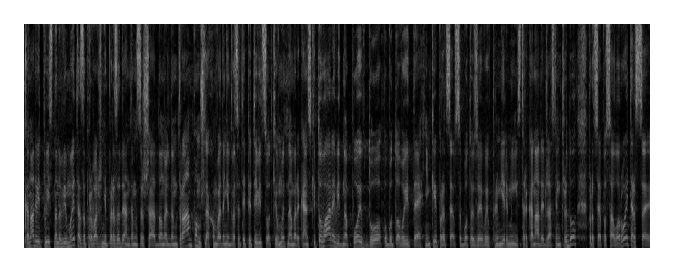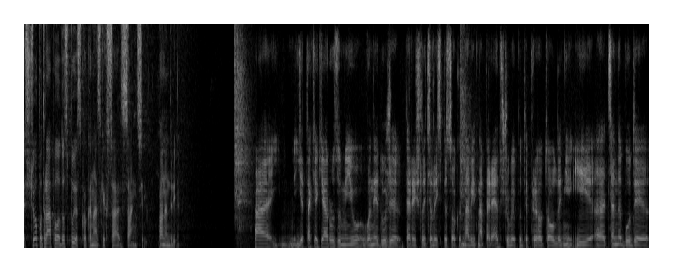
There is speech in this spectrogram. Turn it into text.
Канада відповість на нові мита, запроваджені президентом США Дональдом Трампом шляхом введення 25% мит на американські товари від напоїв до побутової техніки. Про це в суботу заявив прем'єр-міністр Канади Джастін Трюдо. Про це писало Reuters, що потрапило до списку канадських санкцій. Пане Андрію. Я так як я розумію, вони дуже перейшли цілий список навіть наперед, щоб бути приготовлені, і е, це не буде.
